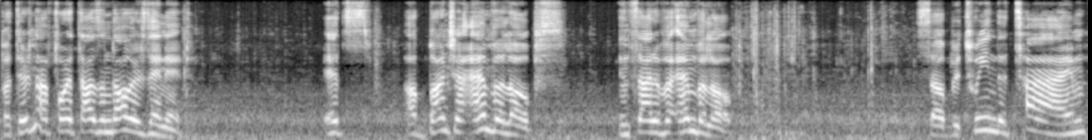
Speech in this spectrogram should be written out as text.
but there's not $4,000 in it. It's a bunch of envelopes inside of an envelope. So between the time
